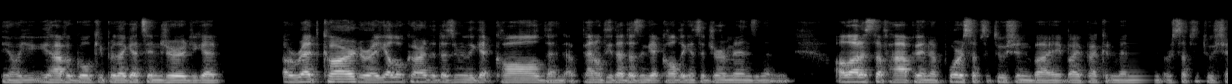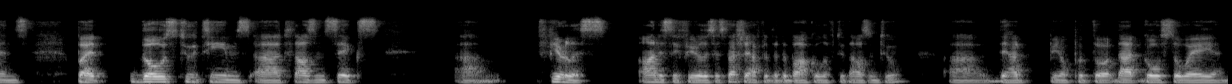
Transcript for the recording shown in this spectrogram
you know, you, you have a goalkeeper that gets injured, you get a red card or a yellow card that doesn't really get called, and a penalty that doesn't get called against the Germans, and then a lot of stuff happen. A poor substitution by by Pekerman or substitutions, but those two teams, uh, 2006 um, fearless, honestly fearless, especially after the debacle of 2002. Uh, they had, you know, put the, that ghost away and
